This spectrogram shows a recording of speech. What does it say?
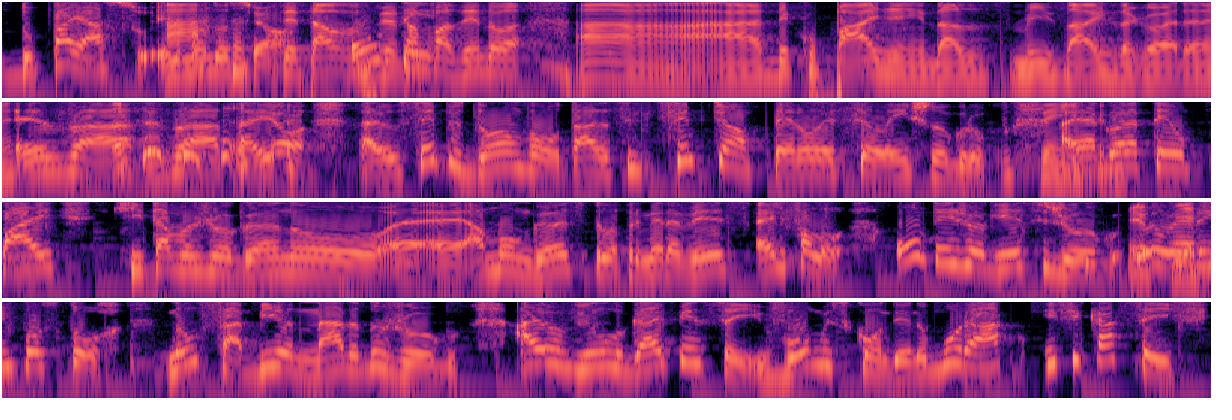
do palhaço. Ele ah, mandou assim, ó. Você tá, ontem... tá fazendo a, a, a, decupagem das mensagens agora, né? Exato, exato. Aí, ó, eu sempre dou uma voltada, sempre, sempre tem uma pérola excelente no grupo. Sempre. Aí agora tem o pai que tava jogando é, é, Among Us pela primeira vez. Aí ele falou: Ontem joguei esse jogo, eu, eu era impostor, não sabia nada do jogo. Aí eu vi um lugar e pensei: vou me esconder no buraco e ficar safe.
